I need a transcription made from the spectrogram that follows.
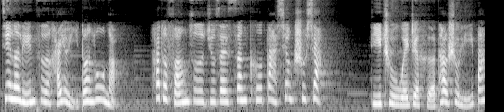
进了林子还有一段路呢，她的房子就在三棵大橡树下。低处围着核桃树篱笆，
